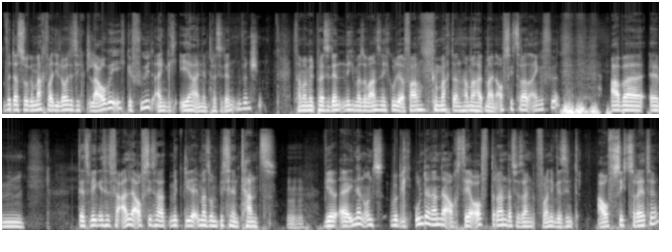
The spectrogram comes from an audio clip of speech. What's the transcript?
wird das so gemacht? Weil die Leute sich, glaube ich, gefühlt eigentlich eher einen Präsidenten wünschen. Jetzt haben wir mit Präsidenten nicht immer so wahnsinnig gute Erfahrungen gemacht, dann haben wir halt mal einen Aufsichtsrat eingeführt. Aber ähm, deswegen ist es für alle Aufsichtsratmitglieder immer so ein bisschen ein Tanz. Mhm. Wir erinnern uns wirklich untereinander auch sehr oft dran, dass wir sagen, Freunde, wir sind Aufsichtsräte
